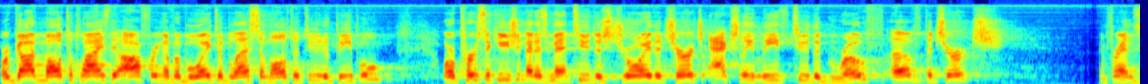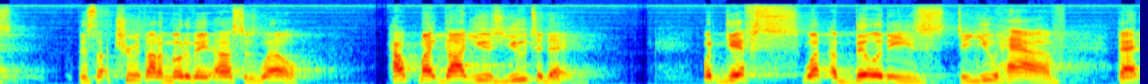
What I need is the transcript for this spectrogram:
Or God multiplies the offering of a boy to bless a multitude of people. Or persecution that is meant to destroy the church actually leads to the growth of the church. And friends, this truth ought to motivate us as well. How might God use you today? What gifts, what abilities do you have that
